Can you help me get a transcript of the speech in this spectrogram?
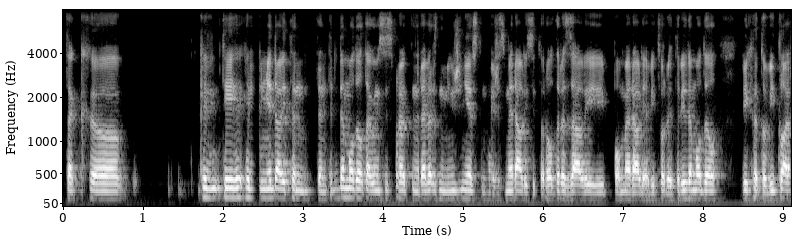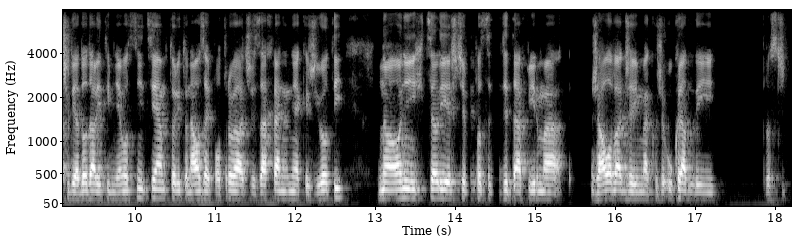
tak e, keď, keď im nedali ten, ten 3D model, tak oni si spravili ten reverzným inžinierstvom, že zmerali si to, rozrezali, pomerali a vytvorili 3D model, rýchle to vytlačili a dodali tým nemocniciam, ktorí to naozaj potrebovali, čiže zachránili nejaké životy. No a oni chceli ešte v podstate tá firma žalovať, že im akože ukradli proste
